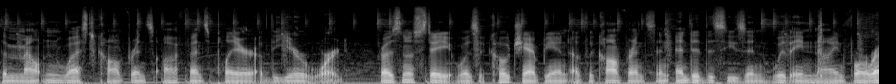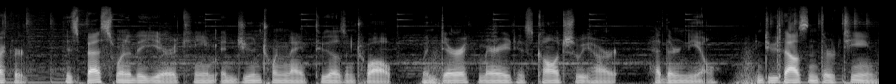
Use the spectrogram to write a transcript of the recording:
the Mountain West Conference Offense Player of the Year award. Fresno State was a co-champion of the conference and ended the season with a 9-4 record. His best win of the year came in June 29, 2012, when Derek married his college sweetheart, Heather Neal. In 2013,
